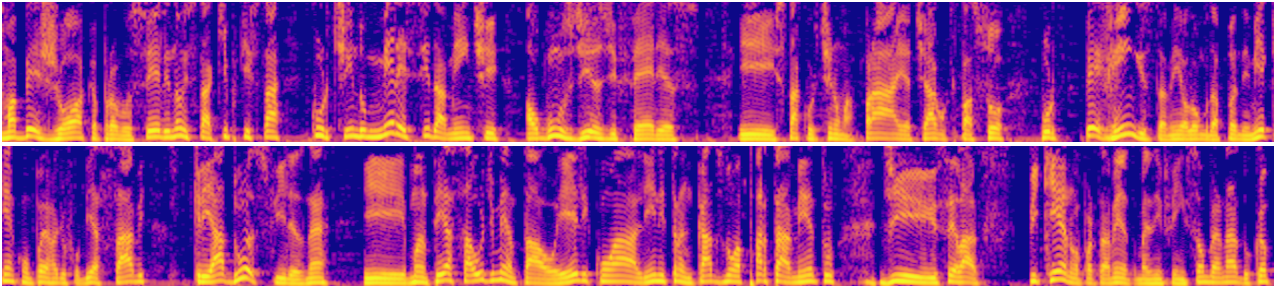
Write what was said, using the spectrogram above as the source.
uma beijoca pra você. Ele não está aqui porque está curtindo merecidamente alguns dias de férias e está curtindo uma praia. Tiago que passou por perrengues também ao longo da pandemia. Quem acompanha a Radiofobia sabe criar duas filhas, né? E manter a saúde mental. Ele com a Aline trancados num apartamento de, sei lá, pequeno apartamento, mas enfim, São Bernardo do Campo.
